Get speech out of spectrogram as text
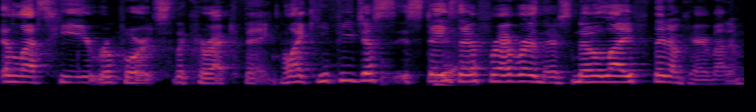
unless he reports the correct thing. Like if he just stays Yeah. there forever and there's no life, they don't care about him.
